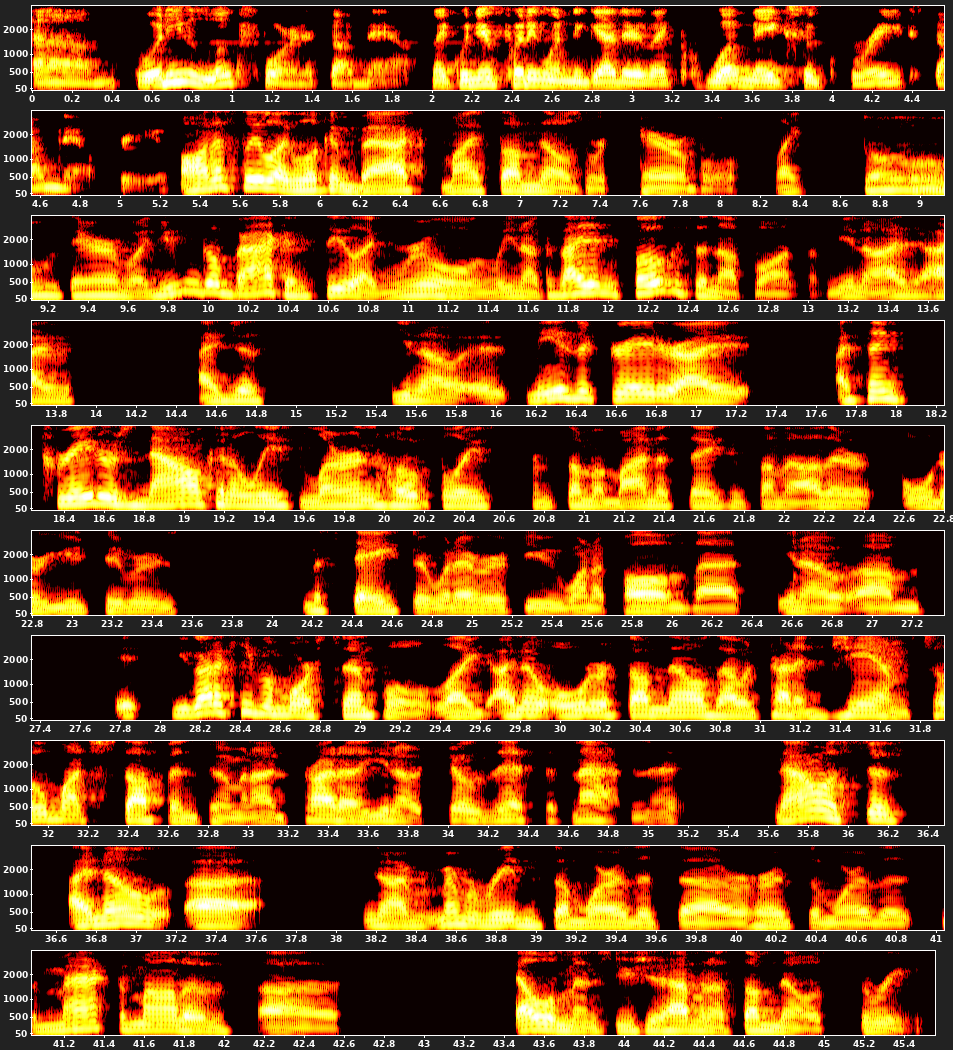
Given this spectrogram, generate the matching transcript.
um, what do you look for in a thumbnail? Like when you're putting one together, like what makes a great thumbnail for you? Honestly, like looking back, my thumbnails were terrible. Like so terrible. You can go back and see like real, you know, because I didn't focus enough on them. You know, I I I just, you know, it, me as a creator, I I think creators now can at least learn, hopefully, from some of my mistakes and some of other older YouTubers' mistakes or whatever, if you want to call them that. You know, um, it, you got to keep them more simple. Like I know older thumbnails, I would try to jam so much stuff into them, and I'd try to you know show this and that. And that. now it's just I know, uh, you know, I remember reading somewhere that uh, or heard somewhere that the max amount of uh, elements you should have in a thumbnail is three.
